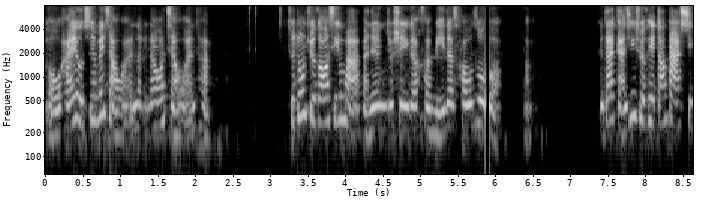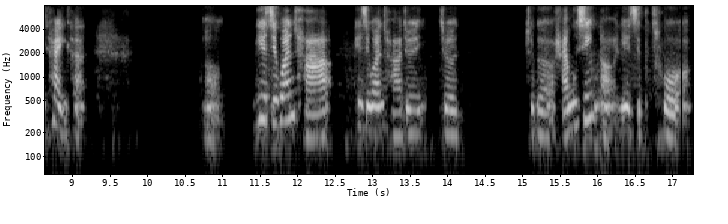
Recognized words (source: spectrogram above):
我还有些没讲完呢，那我讲完它。就中炬高新吧，反正就是一个很迷的操作大家感兴趣可以当大戏看一看。嗯，业绩观察，业绩观察就就这个海木星啊，业绩不错。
